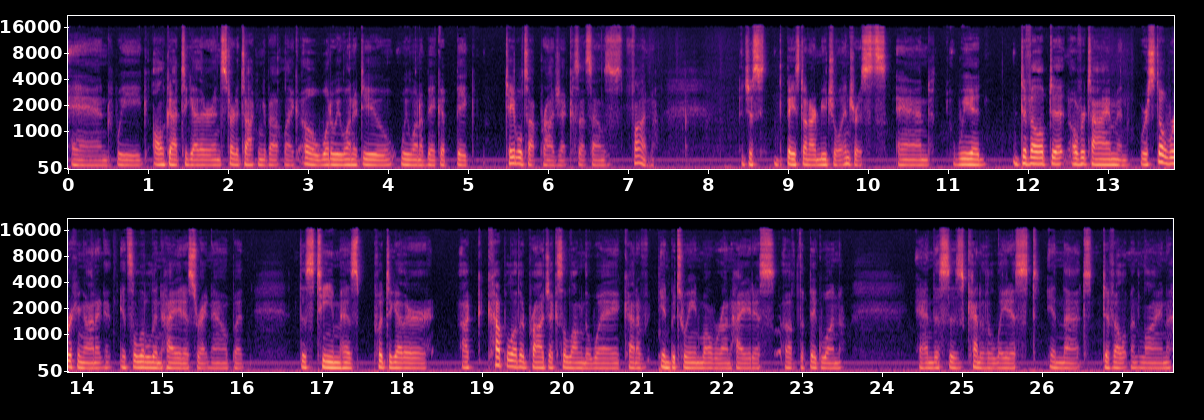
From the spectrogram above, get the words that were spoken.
and we all got together and started talking about like oh what do we want to do? We want to make a big tabletop project because that sounds fun. Just based on our mutual interests. And we had developed it over time and we're still working on it it's a little in hiatus right now but this team has put together a couple other projects along the way kind of in between while we're on hiatus of the big one. And this is kind of the latest in that development line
